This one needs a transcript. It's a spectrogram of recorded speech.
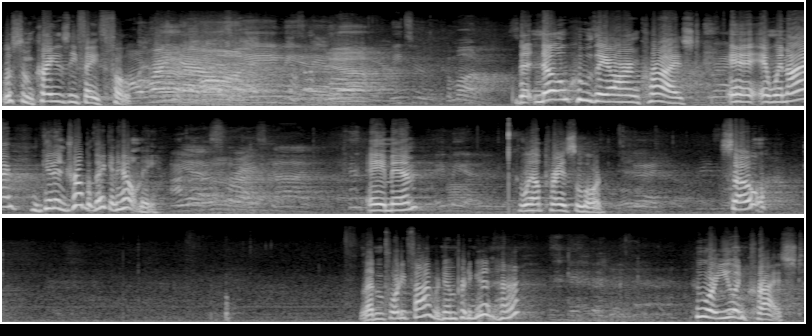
with some crazy faith folk All right now. Amen. Yeah. Me too. Come on. that know who they are in Christ. And, and when I get in trouble, they can help me. Amen. Well, praise the Lord. So, 11:45, we're doing pretty good, huh? Who are you in Christ?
